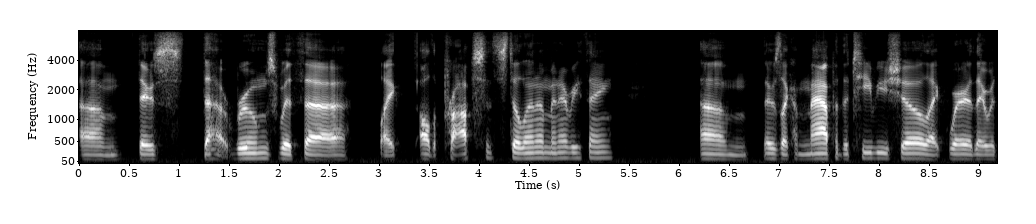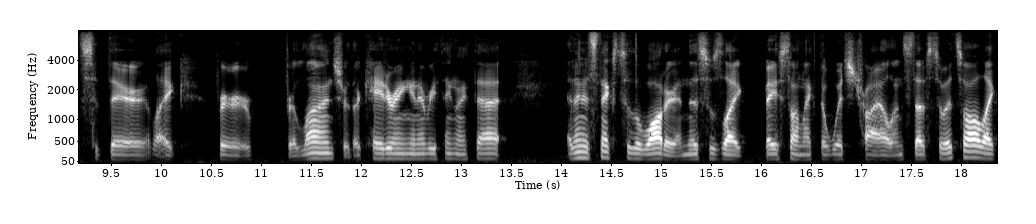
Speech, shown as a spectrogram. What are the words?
Um, there's the rooms with uh, like all the props still in them and everything. Um, there's like a map of the TV show, like where they would sit there, like for for lunch or their catering and everything like that. And then it's next to the water, and this was like based on like the witch trial and stuff. So it's all like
